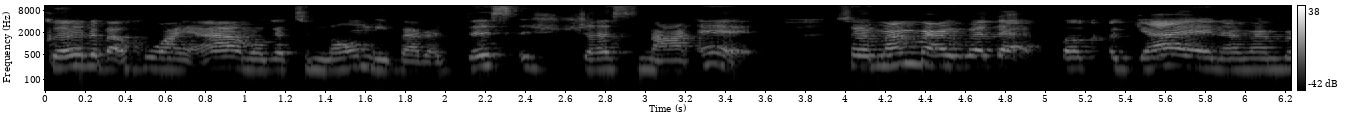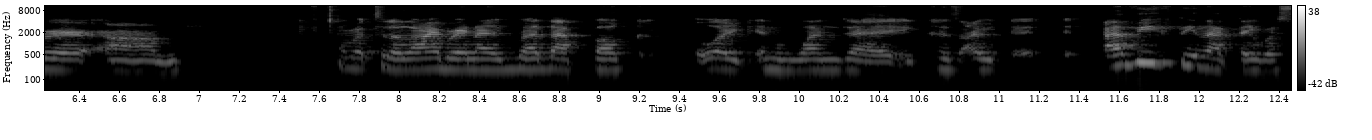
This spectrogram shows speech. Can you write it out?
good about who I am or get to know me better. This is just not it. So I remember I read that book again. I remember um, I went to the library and I read that book like in one day because I everything that they was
